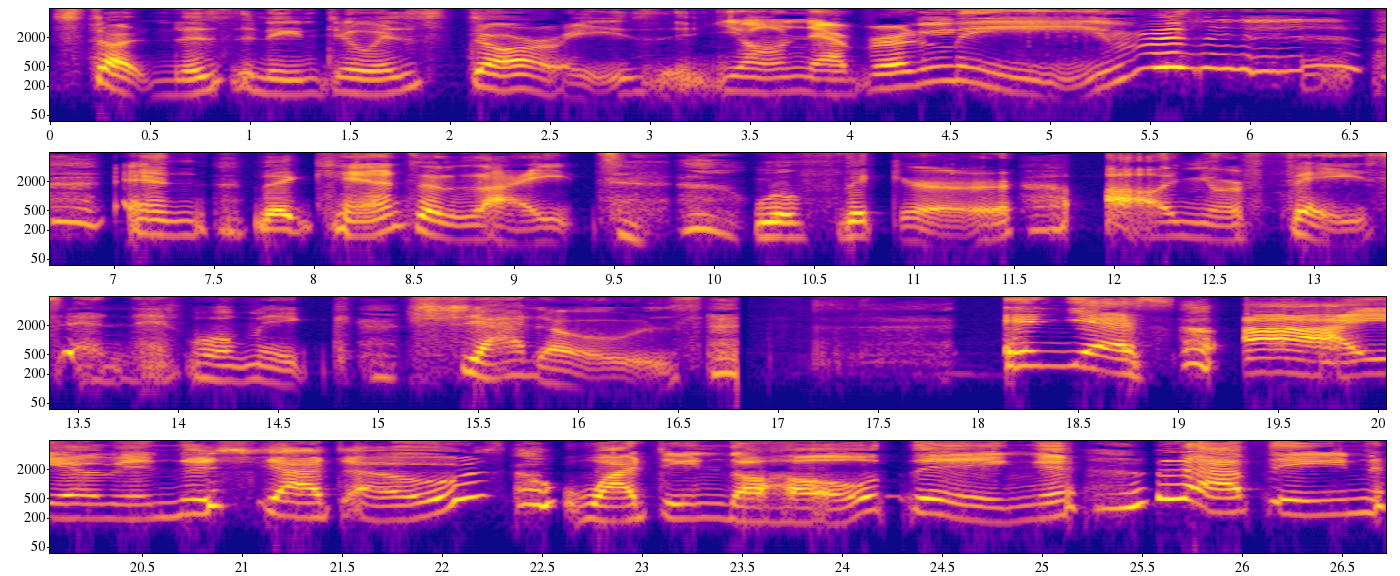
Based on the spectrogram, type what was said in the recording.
start listening to his stories, you'll never leave. and the candlelight will flicker on your face and it will make shadows. And yes, I am in the shadows, watching the whole thing, laughing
